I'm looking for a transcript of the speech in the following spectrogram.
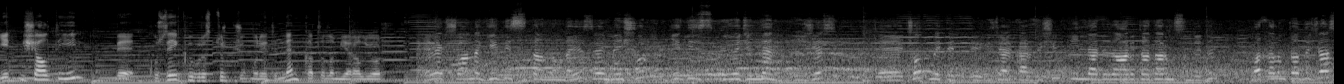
76 il ve Kuzey Kıbrıs Türk Cumhuriyeti'nden katılım yer alıyor. Evet şu anda Gediz standındayız ve meşhur Gediz güvecinden yiyeceğiz. Ee, çok methetti güzel kardeşim. İlla dedi abi tadar mısın dedin. Bakalım tadacağız.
